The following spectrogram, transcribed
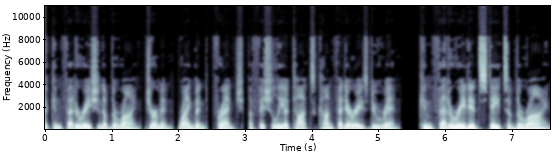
The Confederation of the Rhine German, Rheinbund, French, officially États confédérés du Rhin Confederated States of the Rhine,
